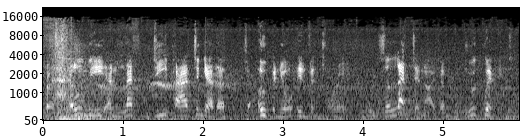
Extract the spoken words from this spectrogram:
Press LB and left D-pad together to open your inventory. Select an item to equip it.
